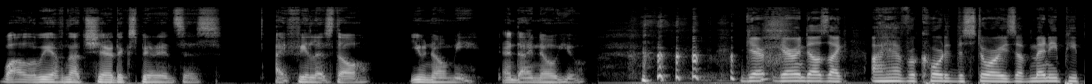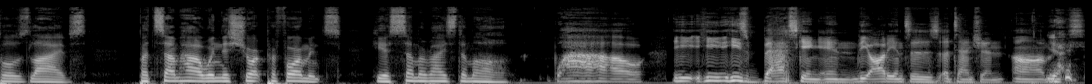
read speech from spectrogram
while we have not shared experiences, I feel as though you know me and I know you. Gar- Garandel's like, I have recorded the stories of many people's lives, but somehow in this short performance, he has summarized them all. Wow. He, he he's basking in the audience's attention. Um, Yes.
